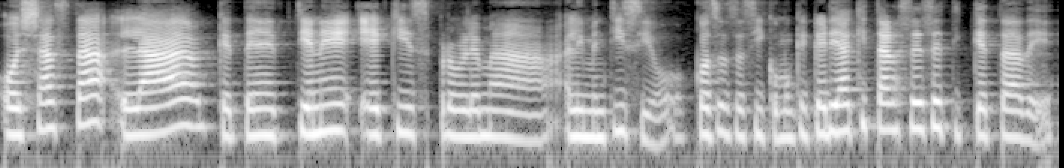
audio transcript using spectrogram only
O Shasta la que te- tiene X problema alimenticio, cosas así, como que quería quitarse esa etiqueta de,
